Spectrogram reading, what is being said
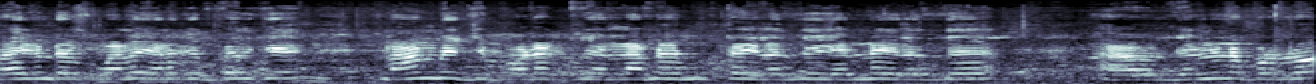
ஃபைவ் ஹண்ட்ரட் மேலே எனக்கு இப்போதைக்கு நான்வெஜ் ப்ராடக்ட்ஸ் எல்லாமே முட்டையிலேருந்து எண்ணெயிலேருந்து என்னென்ன பொருளோ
